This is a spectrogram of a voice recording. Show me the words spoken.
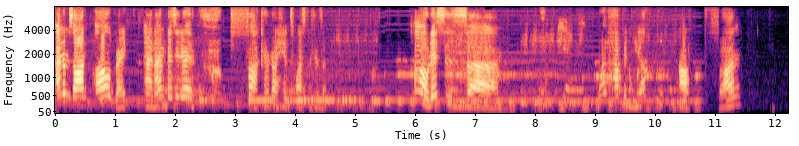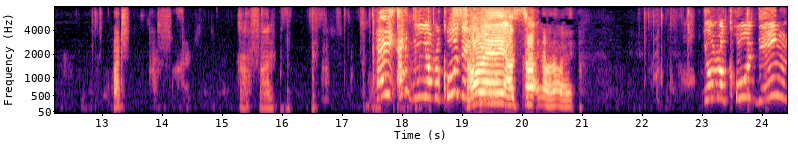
Adam's on. Oh, great. And I'm busy doing. Fuck! I got hit twice because. Of... Oh, this is. Yeah. what happened here? Oh, fun. What? Oh, fun. Hey, Andy, you're recording. Sorry, I saw. No, no, wait. You're recording.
